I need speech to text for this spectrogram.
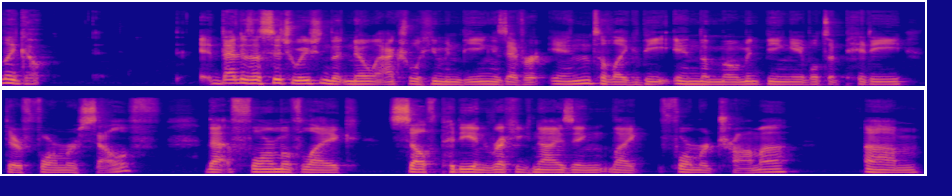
like that is a situation that no actual human being is ever in to like be in the moment being able to pity their former self that form of like self-pity and recognizing like former trauma um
